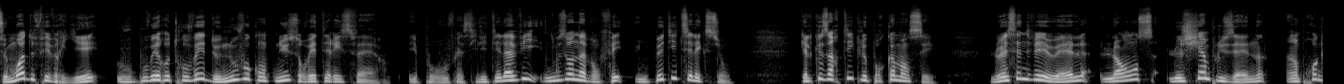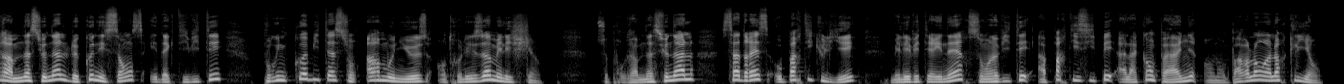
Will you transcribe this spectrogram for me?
Ce mois de février, vous pouvez retrouver de nouveaux contenus sur Vétérisphère. Et pour vous faciliter la vie, nous en avons fait une petite sélection. Quelques articles pour commencer. Le SNVEL lance Le Chien plus Zen, un programme national de connaissances et d'activités pour une cohabitation harmonieuse entre les hommes et les chiens. Ce programme national s'adresse aux particuliers, mais les vétérinaires sont invités à participer à la campagne en en parlant à leurs clients.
